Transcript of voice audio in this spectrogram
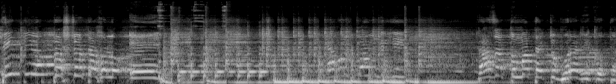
দ্বিতীয় প্রশ্নটা হলো এই। এমন কম দেখি রাজার তো মাথা একটু ঘোরারি কথা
